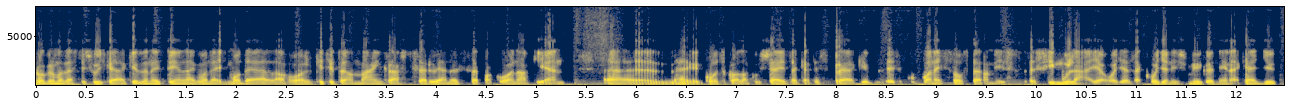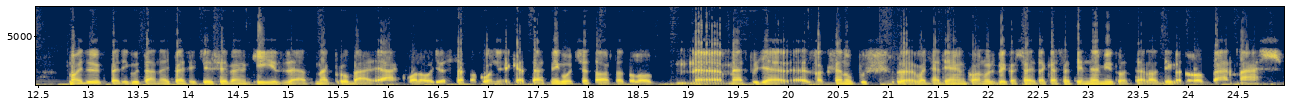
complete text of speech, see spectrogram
programozást is úgy kell elképzelni, hogy tényleg van egy modell, ahol kicsit olyan Minecraft-szerűen összepakolnak ilyen e, kocka alakú sejteket, és, és van egy szoftver, ami szimulálja, hogy ezek hogyan is működnének együtt, majd ők pedig utána egy pecicsészében kézzel megpróbálják valahogy összepakolni őket. Tehát még ott se tart a dolog, e, mert ugye ez a Xenopus, e, vagy hát ilyen karmosbéka sejtek esetén nem jutott el addig a dolog, bár más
